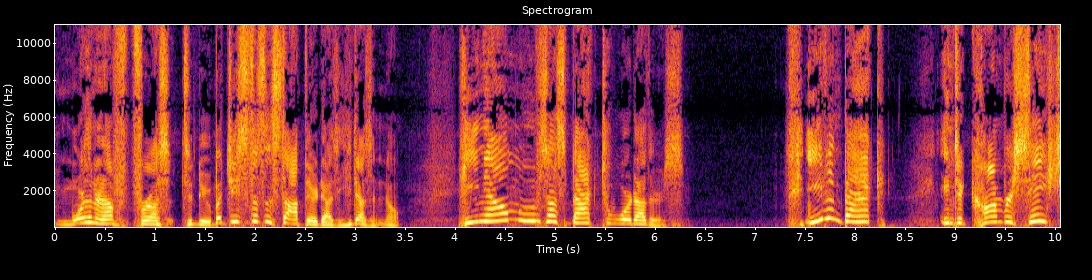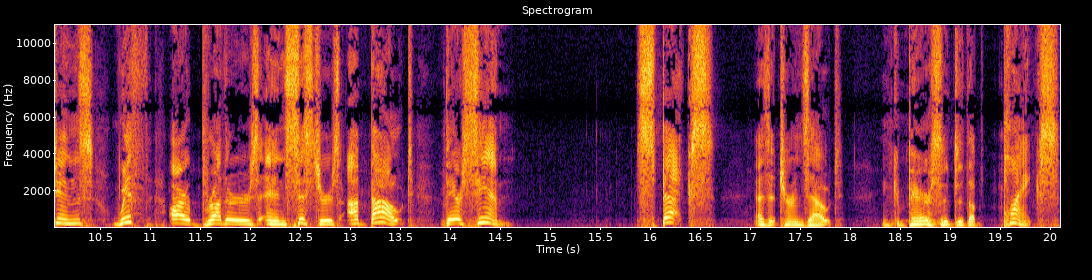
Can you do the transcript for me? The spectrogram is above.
more than enough for us to do. But Jesus doesn't stop there, does he? He doesn't, no. He now moves us back toward others, even back into conversations with our brothers and sisters about their sin. Specks, as it turns out, in comparison to the planks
